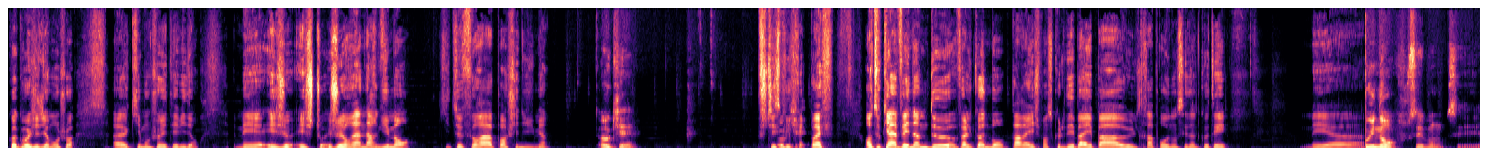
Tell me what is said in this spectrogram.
Quoique moi, j'ai déjà mon choix. Euh, qui, mon choix est évident. Mais, et je, et j'aurai un argument qui te fera pencher du mien. Ok. Je t'expliquerai. Bref. En tout cas, Venom 2, Falcon, bon, pareil, je pense que le débat est pas euh, ultra prononcé notre côté. Mais euh, Oui, non, c'est bon. c'est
